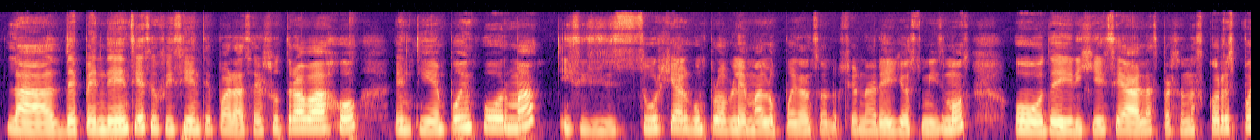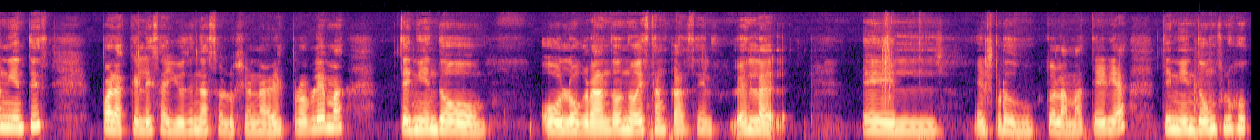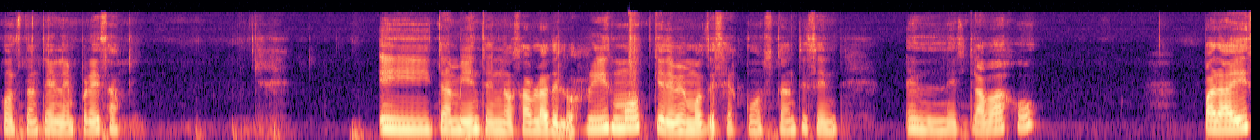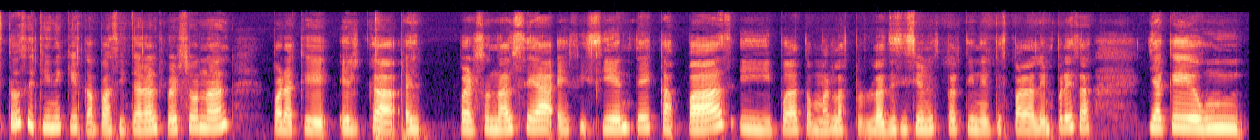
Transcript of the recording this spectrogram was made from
la dependencia suficiente para hacer su trabajo en tiempo y forma y si surge algún problema lo puedan solucionar ellos mismos o dirigirse a las personas correspondientes para que les ayuden a solucionar el problema teniendo o logrando no estancarse el, el, el producto, la materia, teniendo un flujo constante en la empresa. Y también nos habla de los ritmos, que debemos de ser constantes en el trabajo. Para esto se tiene que capacitar al personal para que el, el personal sea eficiente, capaz y pueda tomar las, las decisiones pertinentes para la empresa, ya que un,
